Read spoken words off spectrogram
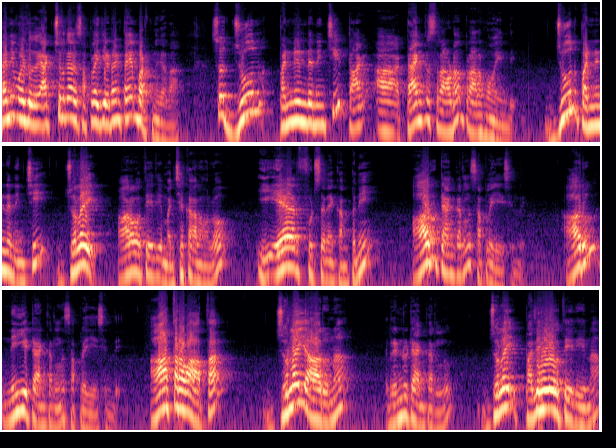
కానీ వాళ్ళు యాక్చువల్గా సప్లై చేయడానికి టైం పడుతుంది కదా. సో జూన్ పన్నెండు నుంచి టా ఆ ట్యాంకర్స్ రావడం ప్రారంభమైంది. జూన్ పన్నెండు నుంచి జూలై ఆరవ తేదీ మధ్యకాలంలో ఈ ఏఆర్ ఫుడ్స్ అనే కంపెనీ ఆరు ట్యాంకర్లను సప్లై చేసింది. ఆరు నెయ్యి ట్యాంకర్లను సప్లై చేసింది. ఆ తర్వాత జూలై ఆరున రెండు ట్యాంకర్లు జూలై పదిహేడవ తేదీన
